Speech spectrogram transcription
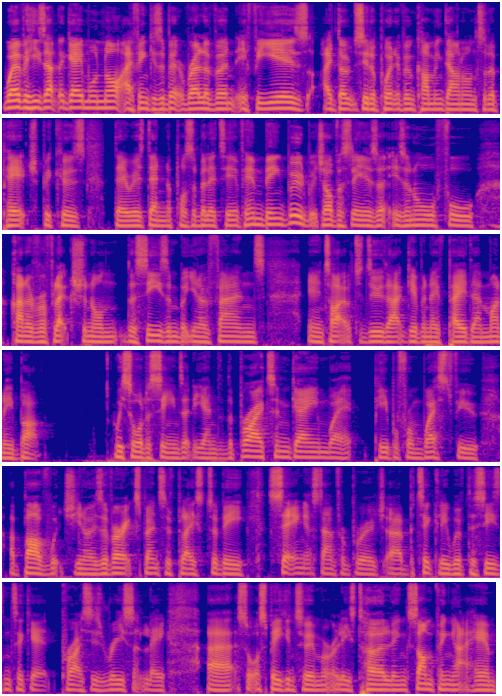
Whether he's at the game or not, I think is a bit relevant. If he is, I don't see the point of him coming down onto the pitch because there is then the possibility of him being booed, which obviously is a, is an awful kind of reflection on the season. But you know, fans are entitled to do that given they've paid their money. But we saw the scenes at the end of the Brighton game where people from Westview above, which you know is a very expensive place to be sitting at Stamford Bridge, uh, particularly with the season ticket prices recently, uh, sort of speaking to him or at least hurling something at him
